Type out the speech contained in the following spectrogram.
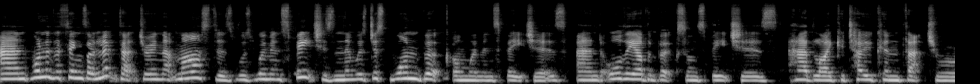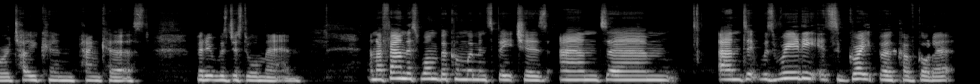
And one of the things I looked at during that master's was women's speeches. And there was just one book on women's speeches, and all the other books on speeches had like a token Thatcher or a token Pankhurst, but it was just all men. And I found this one book on women's speeches, and um, and it was really it's a great book. I've got it,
